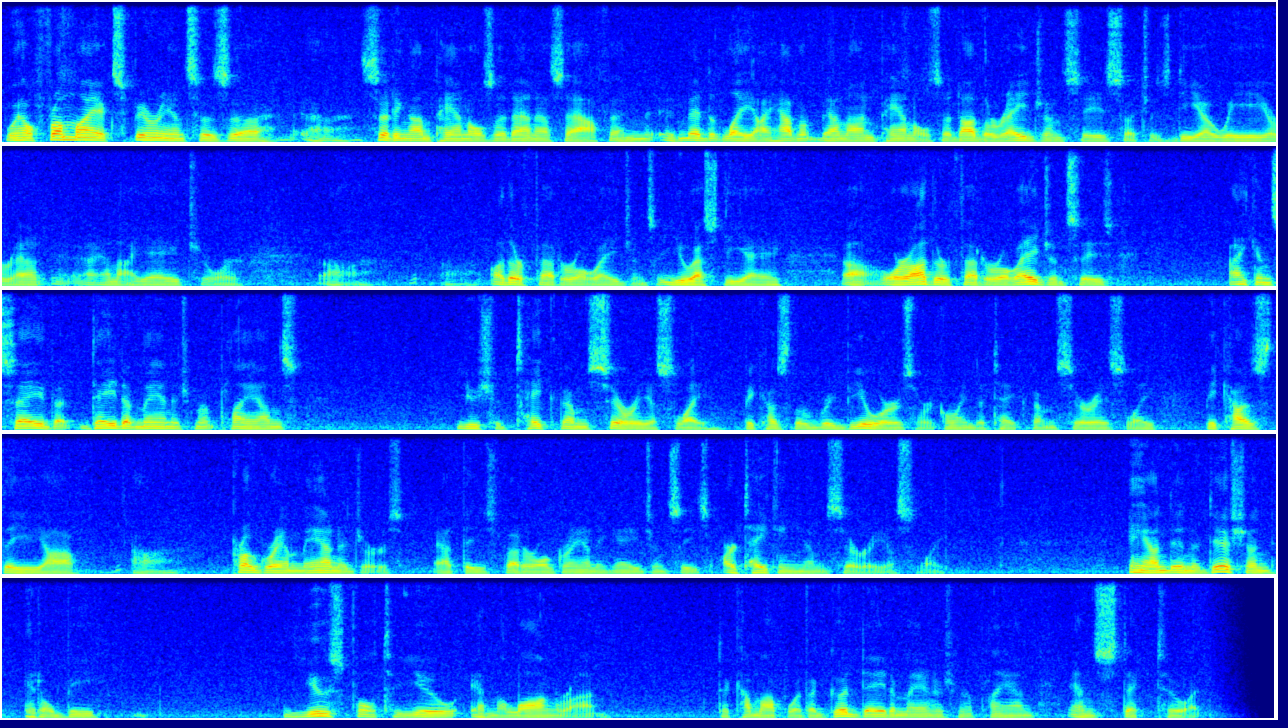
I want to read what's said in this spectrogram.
Well, from my experiences uh, uh, sitting on panels at NSF, and admittedly I haven't been on panels at other agencies such as DOE or NIH or uh, uh, other federal agencies, USDA, uh, or other federal agencies, I can say that data management plans, you should take them seriously because the reviewers are going to take them seriously because the uh, uh, program managers at these federal granting agencies are taking them seriously. And in addition, it'll be useful to you in the long run to come up with a good data management plan and stick to it.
